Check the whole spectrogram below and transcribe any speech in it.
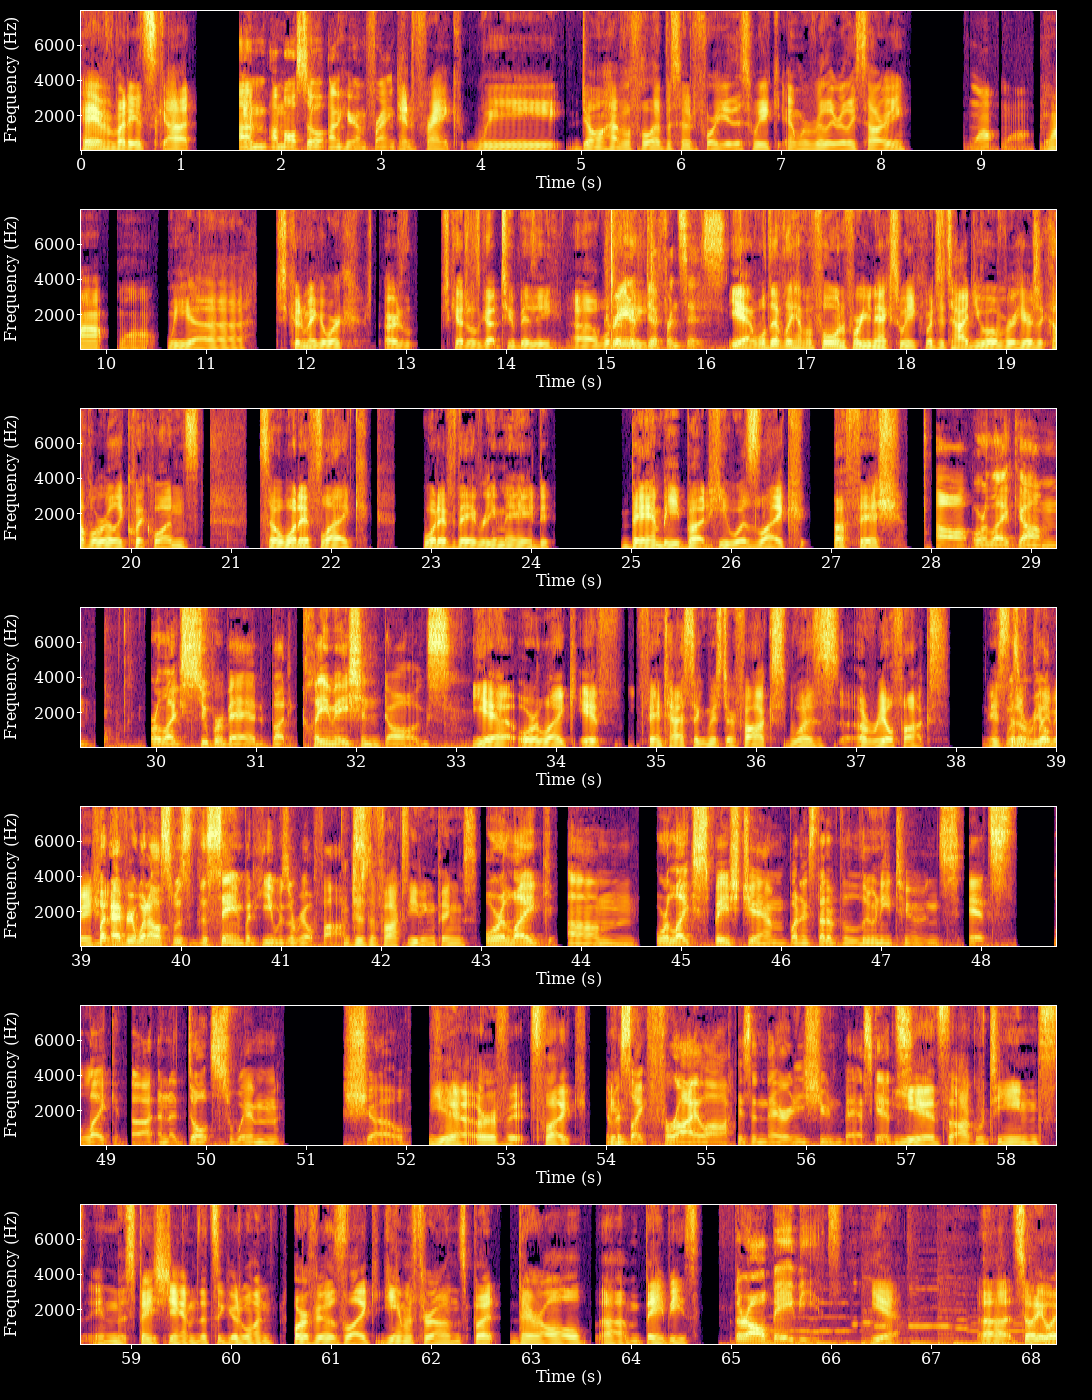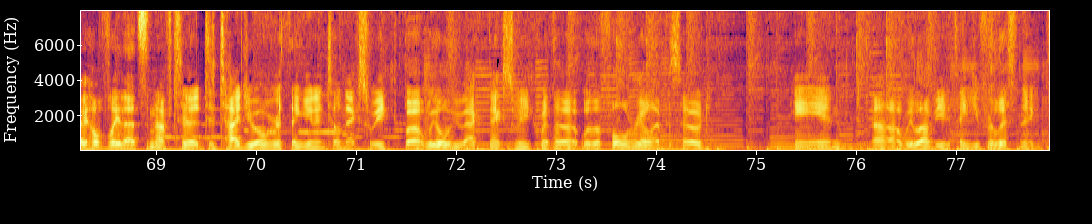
Hey everybody, it's Scott I'm I'm also I'm here. I'm Frank. and Frank. We don't have a full episode for you this week, and we're really, really sorry. Wah, wah. Wah wah. We uh just couldn't make it work. Our schedules got too busy. Uh, we'll Creative differences. yeah, we'll definitely have a full one for you next week. But to tide you over, here's a couple really quick ones. So what if like, what if they remade Bambi, but he was like a fish? Oh, or like um, or like Superbad, but claymation dogs. Yeah, or like if Fantastic Mr. Fox was a real fox instead Was a of real, claymation. but everyone else was the same, but he was a real fox. just a fox eating things. or like um, or like Space Jam, but instead of the Looney Tunes, it's like uh, an Adult Swim show. Yeah, or if it's like If it's like Frylock is in there and he's shooting baskets. yeah, it's the Aqua Teens in the Space Jam. That's a good one. Or if it was like Game of Thrones, but they're all um, babies. They're all babies. Yeah. Uh, so anyway, hopefully that's enough to, to tide you over thinking until next week. But we will be back next week with a with a full real episode. And uh, we love you. Thank you for listening.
